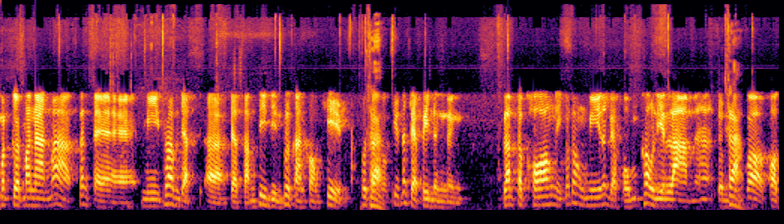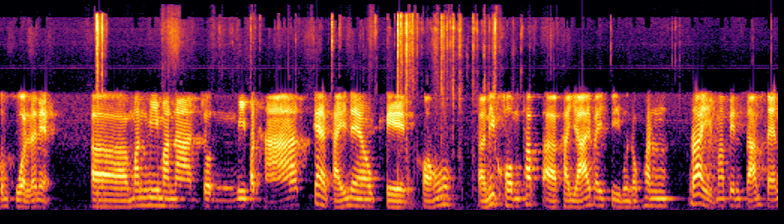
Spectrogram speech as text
มันเกิดมานานมาก ตั้งแต่มีพระราชบัญญัติเอ่อจัดสรรที่ดินเพื่อการครองชีพเพื่อการครองชีพตั้งแต่ปีหนึ่งหนึ่ง ลำตะคองนี่ก็ต้องมีตั้งแต่ผมเข้าเรียนรามนะฮะจนครัผบมก็พอสมควรแล้วเนี่ยเอ่อมันมีมานานจนมีปัญหาแก้ไขแนวเขตของเอ่อนิคมทับเอ่อขยายไป 46,000 ไร่มาเป็น 3 0 0แสน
